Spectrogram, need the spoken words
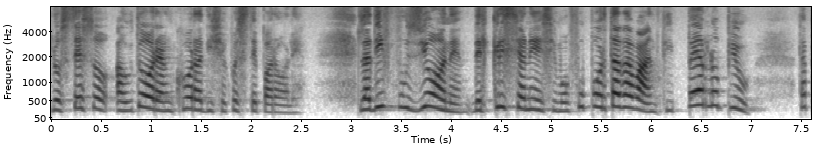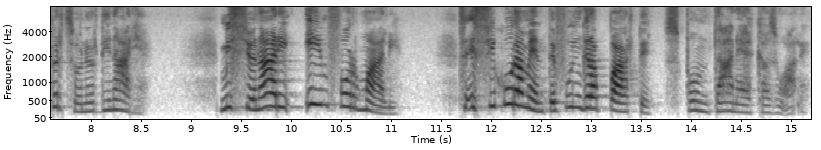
Lo stesso autore ancora dice queste parole. La diffusione del cristianesimo fu portata avanti per lo più da persone ordinarie, missionari informali e sicuramente fu in gran parte spontanea e casuale.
